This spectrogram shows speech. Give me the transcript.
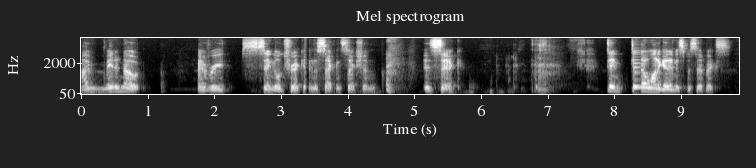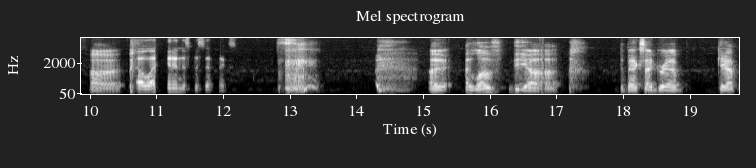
I made a note. Every single trick in the second section is sick. Didn't don't want to get into specifics. Uh, Oh, let's get into specifics. I I love the uh, the backside grab gap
